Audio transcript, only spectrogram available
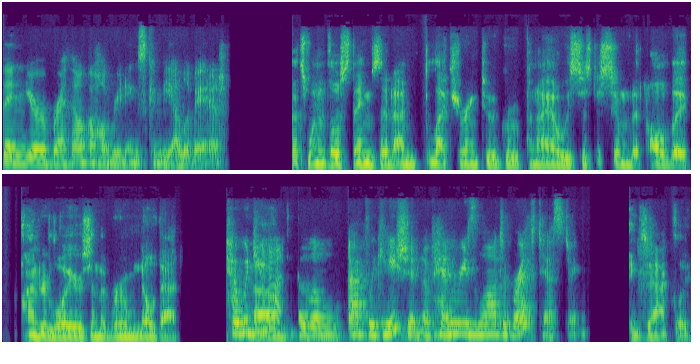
then your breath alcohol readings can be elevated. That's one of those things that I'm lecturing to a group, and I always just assume that all the 100 lawyers in the room know that. How would you um, not know the application of Henry's law to breath testing? Exactly.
